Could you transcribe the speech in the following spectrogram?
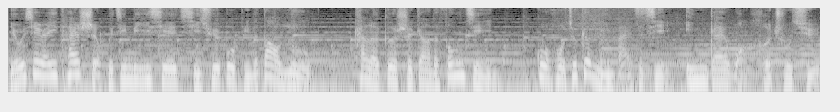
有一些人一开始会经历一些崎岖不平的道路，看了各式各样的风景，过后就更明白自己应该往何处去。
